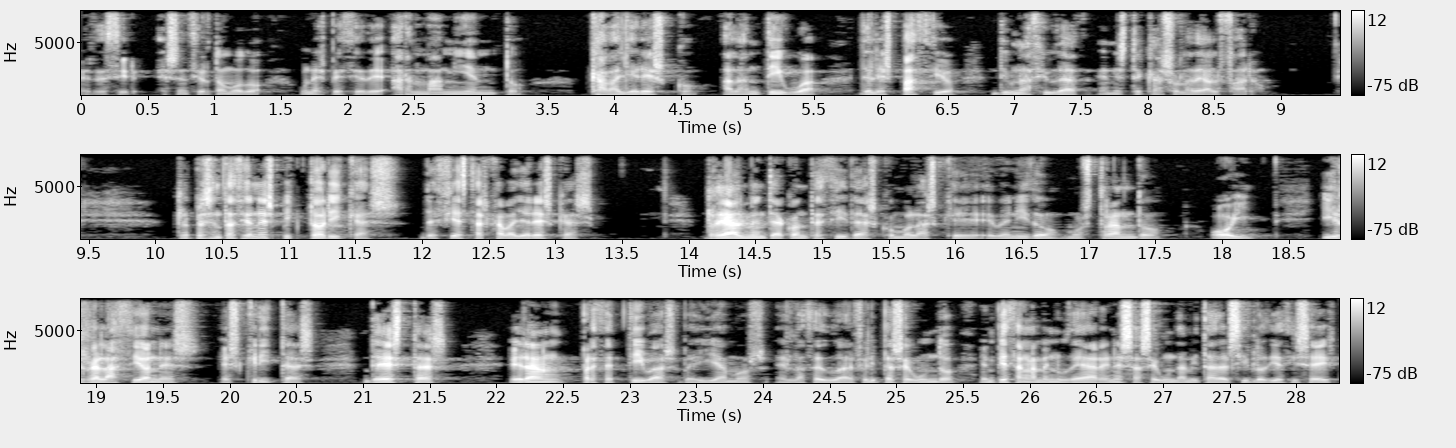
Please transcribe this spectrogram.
Es decir, es en cierto modo una especie de armamiento caballeresco a la antigua del espacio de una ciudad, en este caso la de Alfaro. Representaciones pictóricas de fiestas caballerescas realmente acontecidas como las que he venido mostrando hoy y relaciones escritas de estas eran preceptivas, veíamos en la cédula de Felipe II, empiezan a menudear en esa segunda mitad del siglo XVI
